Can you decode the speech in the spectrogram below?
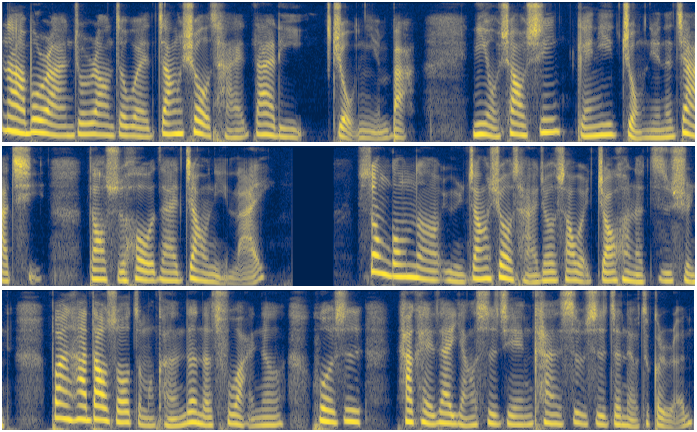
那不然就让这位张秀才代理九年吧。你有孝心，给你九年的假期，到时候再叫你来。”宋公呢与张秀才就稍微交换了资讯，不然他到时候怎么可能认得出来呢？或者是他可以在阳世间看是不是真的有这个人？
